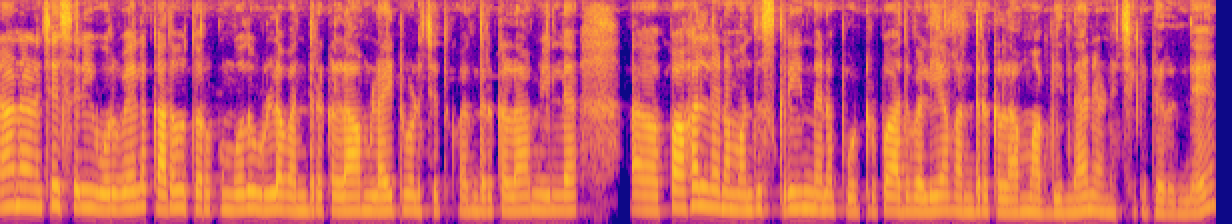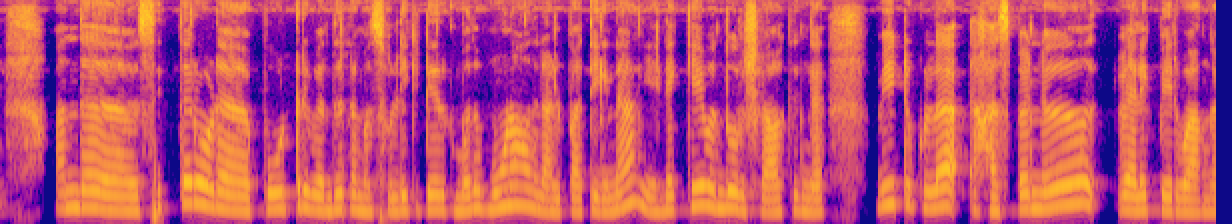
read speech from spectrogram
நான் நினச்சேன் சரி ஒரு வேளை கதவை திறக்கும்போது உள்ளே வந்திருக்கலாம் லைட் வெளிச்சத்துக்கு வந்திருக்கலாம் இல்லை பகலில் நம்ம வந்து ஸ்க்ரீன் தானே போட்டிருப்போம் அது வழியாக வந்திருக்கலாம் அப்படின்னு தான் நினச்சிக்கிட்டு இருந்தேன். அந்த சித்தரோட போற்றி வந்து நம்ம சொல்லிக்கிட்டே இருக்கும்போது மூணாவது நாள் பார்த்திங்கன்னா எனக்கே வந்து ஒரு ஷாக்குங்க. வீட்டுக்குள்ளே ஹஸ்பண்டு வேலைக்கு போயிடுவாங்க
